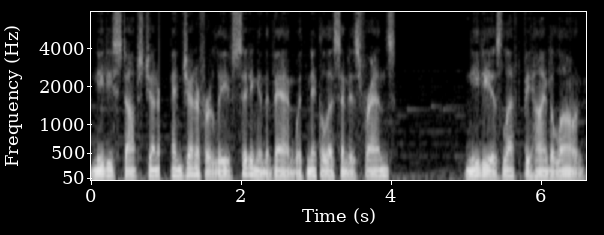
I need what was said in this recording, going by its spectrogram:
Needy stops Jennifer and Jennifer leaves sitting in the van with Nicholas and his friends. Needy is left behind alone.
